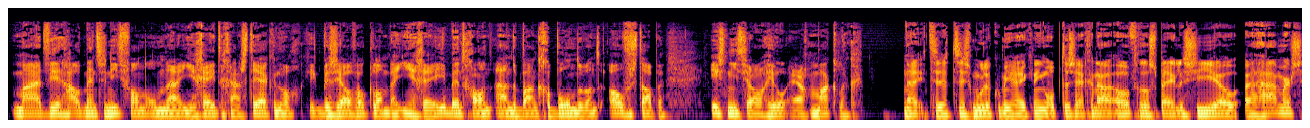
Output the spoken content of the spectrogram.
maar het weerhoudt mensen niet van om naar ING te gaan. Sterker nog, ik ben zelf ook klant bij ING. Je bent gewoon aan de bank gebonden, want overstappen is niet zo heel erg makkelijk. Nee, het, het, is moeilijk om je rekening op te zeggen. Nou, hoofdrolspeler CEO uh, Hamers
